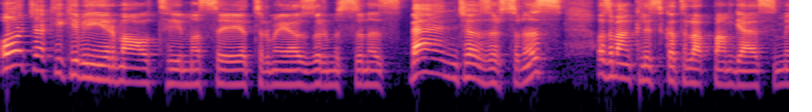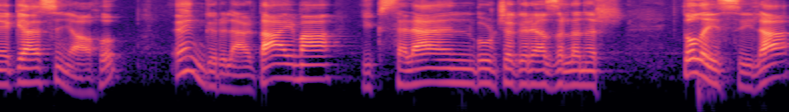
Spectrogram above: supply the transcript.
Ocak 2026'yı masaya yatırmaya hazır mısınız? Bence hazırsınız. O zaman klasik hatırlatmam gelsin mi? Gelsin yahu. Öngörüler daima yükselen burca göre hazırlanır. Dolayısıyla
